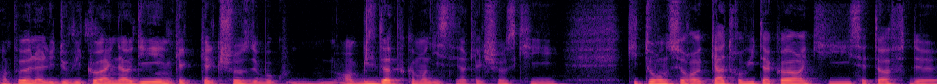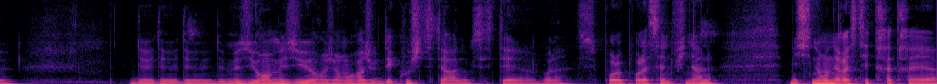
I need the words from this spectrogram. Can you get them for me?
un peu à la Ludovico Einaudi, quelque chose de beaucoup en build-up, comme on dit, c'est-à-dire quelque chose qui, qui tourne sur 4 ou 8 accords et qui s'étoffe de, de, de, de, mesure en mesure, on rajoute des couches, etc. Donc c'était euh, voilà, pour, pour la scène finale. Mais sinon, on est resté très très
